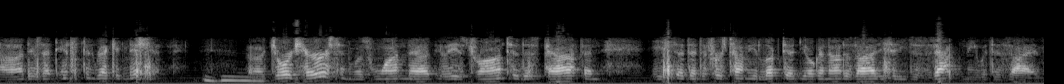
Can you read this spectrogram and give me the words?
Uh, there's that instant recognition. Mm-hmm. Uh, George Harrison was one that is drawn to this path and he said that the first time he looked at Yogananda's eyes, he said he just zapped me with his eyes.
